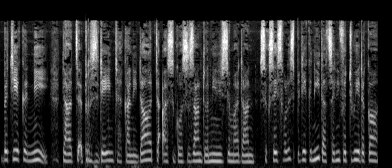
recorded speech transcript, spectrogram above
beteken nie dat 'n president 'n kandidaat as Nkosazana Dlamini Zuma dan suksesvol is beteken nie dat sy nie vir twee dekade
